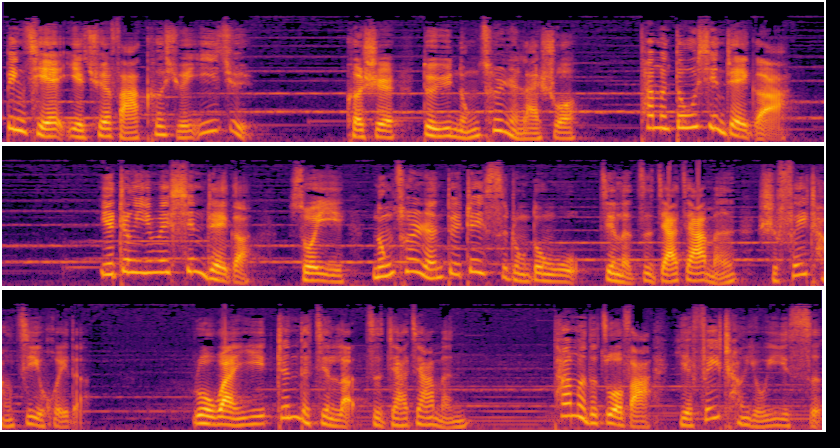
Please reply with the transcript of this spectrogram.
并且也缺乏科学依据，可是对于农村人来说，他们都信这个啊。也正因为信这个。所以，农村人对这四种动物进了自家家门是非常忌讳的。若万一真的进了自家家门，他们的做法也非常有意思。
